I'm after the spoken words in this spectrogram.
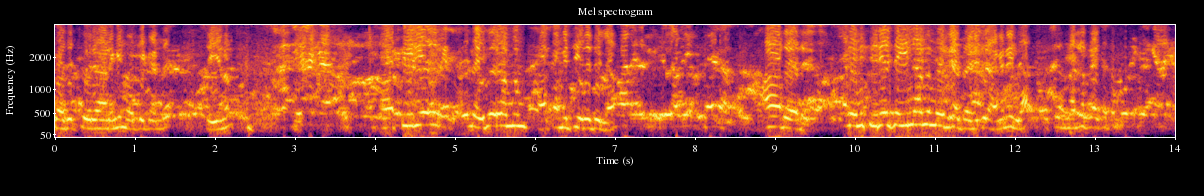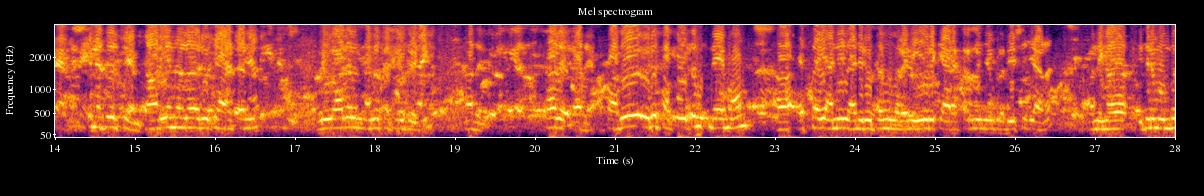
പ്രോജക്ട്സ് വരികയാണെങ്കിൽ നോക്കിക്കണ്ട് ചെയ്യണം. സീരിയൽ ഇതുവരെ ഒന്നും കമ്മിറ്റ് ചെയ്തിട്ടില്ല. ആ അതെ അതെ. അല്ല ഇനി സീരിയൽ ചെയ്യില്ല എന്നൊന്നും ഇല്ല കേട്ടോ എനിക്ക് അങ്ങനെയില്ല. പക്ഷെ നല്ല പ്രോജക്ട് പിന്നെ തീർച്ചയായും കാളി എന്നുള്ള ഒരു ക്യാരക്ടറിന് ഒരുപാട് നല്ല സപ്പോർട്ട് കിട്ടി. അതെ. അതെ അതെ. അപ്പൊ അതേ ഒരു സപ്പോർട്ടും സ്നേഹവും എസ് ഐ അനിൽ അനിരുദ്ധം എന്ന് പറയുന്ന ഈ ഒരു ക്യാരക്ടറിന് ഞാൻ പ്രതീക്ഷിക്കുകയാണ്. അപ്പൊ നിങ്ങൾ ഇതിനു മുമ്പ്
